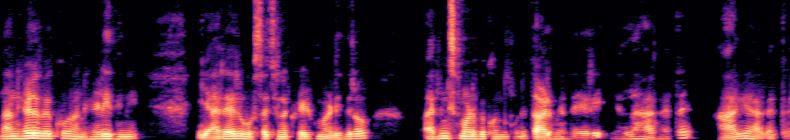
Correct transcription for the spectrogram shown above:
ನಾನು ಹೇಳಬೇಕು, ನಾನು ಹೇಳಿದ್ದೀನಿ. ಯಾರ್ಯಾರು ಹೊಸ ಚಾನಲ್ ಕ್ರಿಯೇಟ್ ಮಾಡಿದಿರೋ ಅರ್ನಿಂಗ್ಸ್ ಮಾಡಬೇಕು ಅಂದ್ಕೊಂಡು ತಾಳ್ಮೆಯಿಂದ ಇರಿ ಎಲ್ಲ ಆಗತ್ತೆ ಹಾಗೆ ಆಗತ್ತೆ.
